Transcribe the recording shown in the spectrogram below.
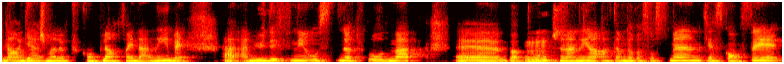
d'engagement le plus complet en fin d'année, ben, à, mieux définir aussi notre roadmap euh, ben, pour la mm. prochaine année en, termes de ressources humaines, qu'est-ce qu'on fait,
